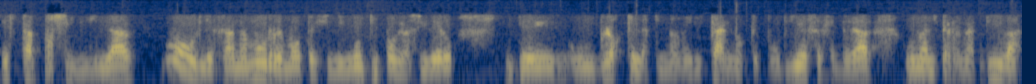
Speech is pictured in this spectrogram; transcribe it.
esta posibilidad muy lejana, muy remota y sin ningún tipo de asidero de un bloque latinoamericano que pudiese generar una alternativa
